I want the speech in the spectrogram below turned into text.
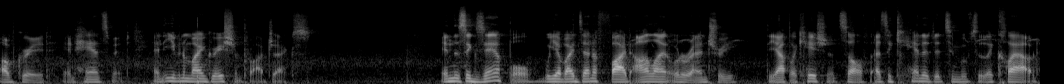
upgrade, enhancement, and even migration projects. In this example, we have identified online order entry, the application itself, as a candidate to move to the cloud,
